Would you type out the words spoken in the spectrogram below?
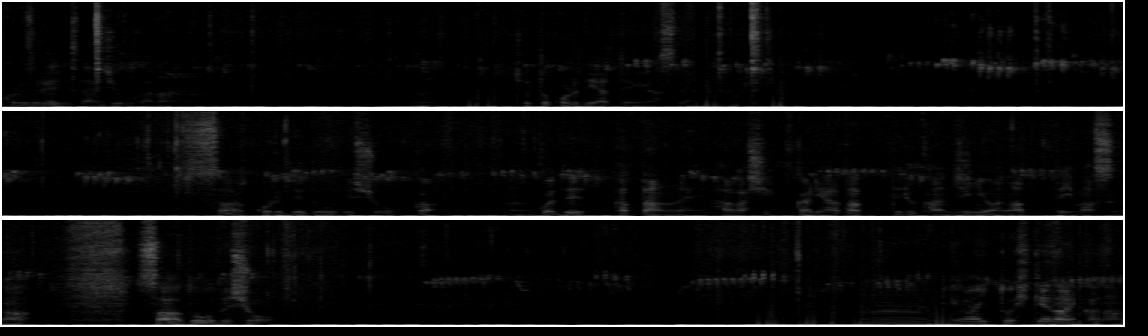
これぐらいで大丈夫かな。うん、ちょっとこれでやってみますね。さあ、これでどうでしょうか。うん、これでカッターのね、刃がしっかり当たってる感じにはなっていますが、さあ、どうでしょう。うん、意外と引けないかな。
